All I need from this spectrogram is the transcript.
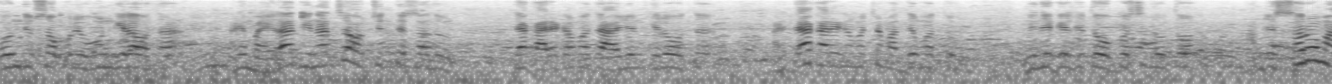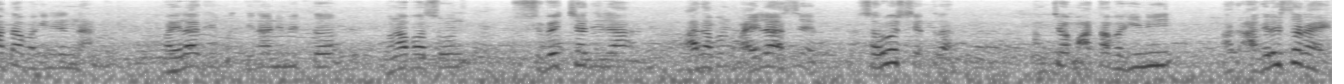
दोन दिवसापूर्वी होऊन गेला होता. आणि महिला दिनाचं औचित्य साधून त्या कार्यक्रमाचं आयोजन केलं होतं. आणि त्या कार्यक्रमाच्या माध्यमातून मी देखील तिथं उपस्थित होतो. आमच्या सर्व माता भगिनींना महिला दिन दिनानिमित्त मनापासून शुभेच्छा दिल्या. आज आपण पाहिलं असेल सर्व क्षेत्रात आमच्या माता भगिनी आज अग्रेसर आहेत.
